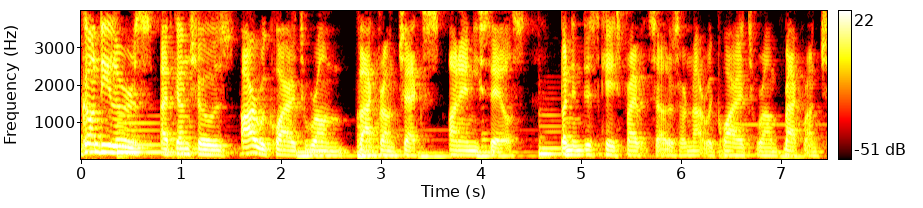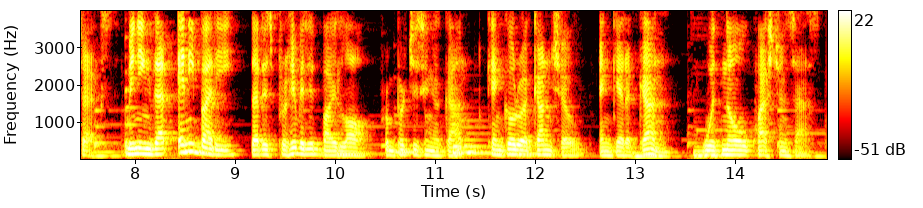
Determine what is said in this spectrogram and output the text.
Gun dealers at gun shows are required to run background checks on any sales, but in this case, private sellers are not required to run background checks, meaning that anybody that is prohibited by law from purchasing a gun can go to a gun show and get a gun with no questions asked.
